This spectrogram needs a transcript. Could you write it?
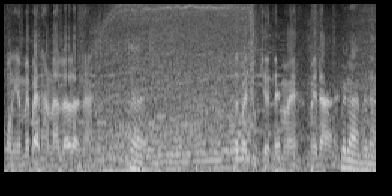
คงยังไม่ไปทางนั้นแล้วล่ะนะใช่จะไปฉุกเฉินได้ไหมไม่ได้ไม่ได้ไม่ได้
